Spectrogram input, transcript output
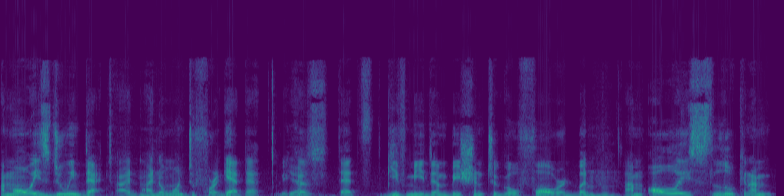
I'm always doing that. I, Mm-hmm. I don't want to forget that because that give me the ambition to go forward. But Mm-hmm. I'm always looking. I'm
